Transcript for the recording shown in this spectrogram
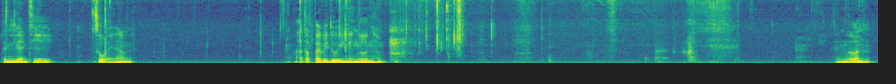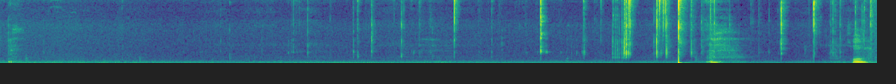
เป็นเหรียญที่สวยนะครับอะต่อไปไปดูอีกหนึ่งลุ้นครับ หนึ่งลุ้น โอเค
